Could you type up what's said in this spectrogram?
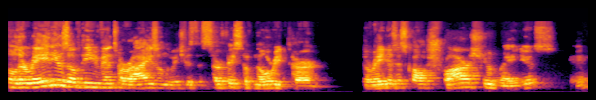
So the radius of the event horizon, which is the surface of no return, the radius is called Schwarzschild radius. Okay?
